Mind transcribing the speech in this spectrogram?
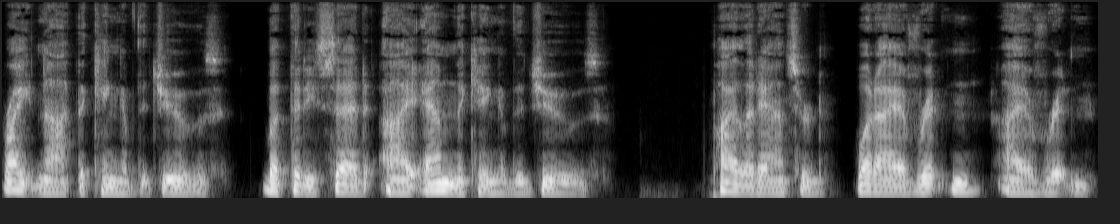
Write not the King of the Jews, but that he said, I am the King of the Jews. Pilate answered, What I have written, I have written.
